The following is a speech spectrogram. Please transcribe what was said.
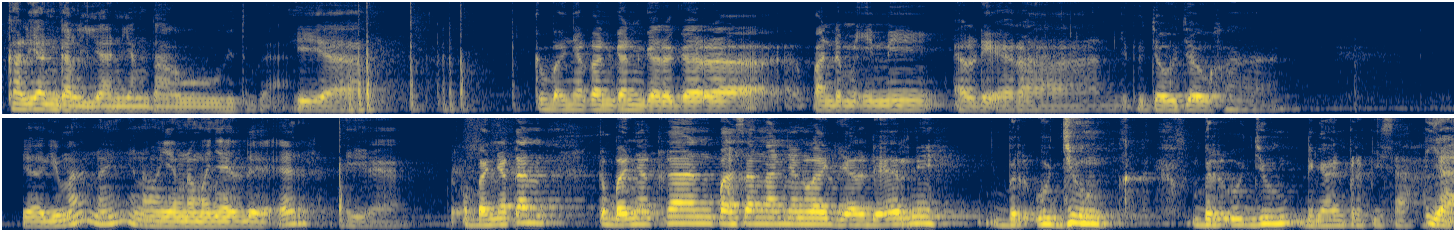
kalian-kalian yang tahu gitu kan. Iya. Kebanyakan kan gara-gara pandemi ini LDRan gitu jauh-jauhan. Ya gimana ya yang namanya- yang namanya LDR. Iya. Kebanyakan kebanyakan pasangan yang lagi LDR nih berujung berujung dengan perpisahan. Ya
